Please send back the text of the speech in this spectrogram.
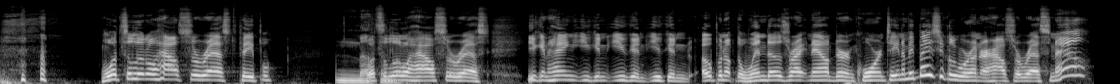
What's a little house arrest, people? Nothing. What's a little house arrest? You can hang. You can. You can. You can open up the windows right now during quarantine. I mean, basically, we're under house arrest now.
